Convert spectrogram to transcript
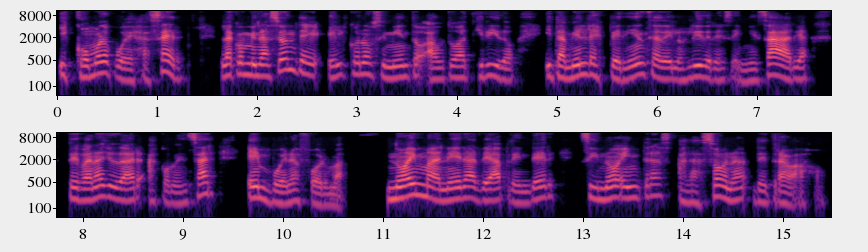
y cómo lo puedes hacer. La combinación de el conocimiento autoadquirido y también la experiencia de los líderes en esa área te van a ayudar a comenzar en buena forma. No hay manera de aprender si no entras a la zona de trabajo.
